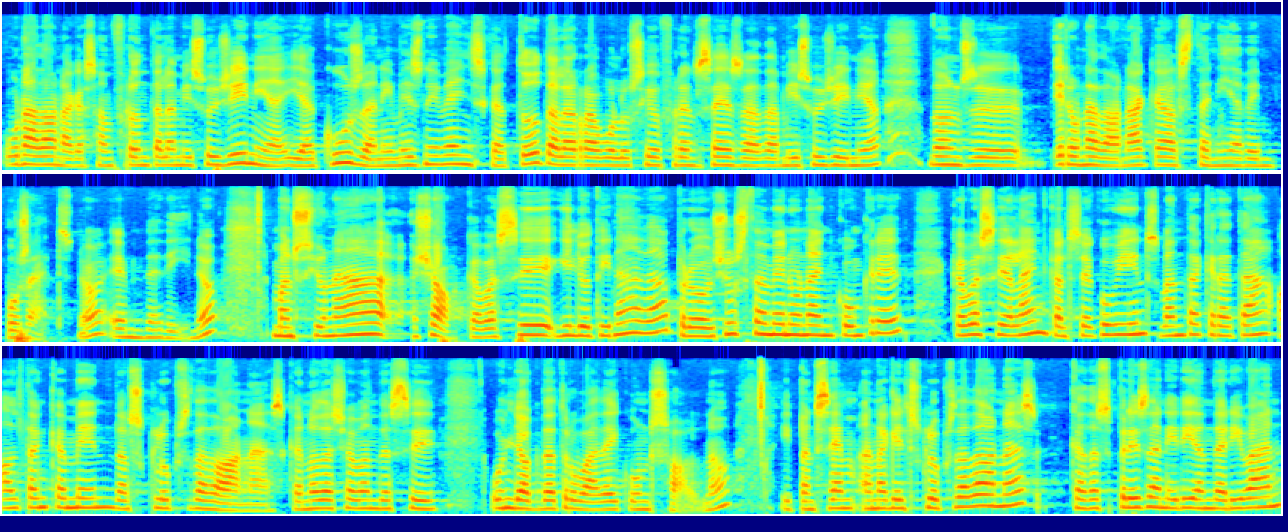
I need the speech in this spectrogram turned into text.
una dona que s'enfronta a la misogínia i acusa ni més ni menys que tota la Revolució Francesa de misogínia, doncs eh, era una dona que els tenia ben posats, no? hem de dir. No? Mencionar això, que va ser guillotinada, però justament un any concret, que va ser l'any que els jacobins van decretar el tancament dels clubs de dones, que no deixaven de ser un lloc de trobada i consol. No? I pensem en aquells clubs de dones que després anirien derivant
